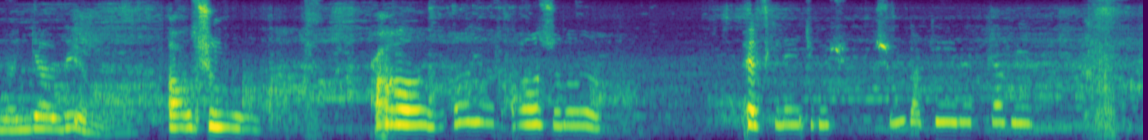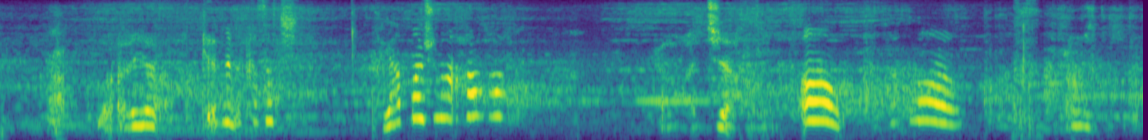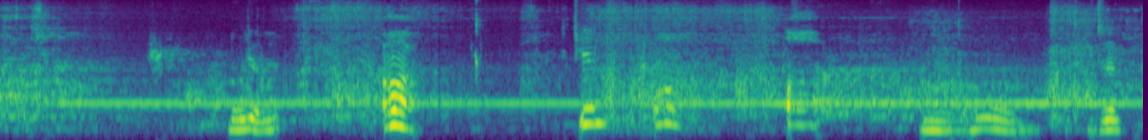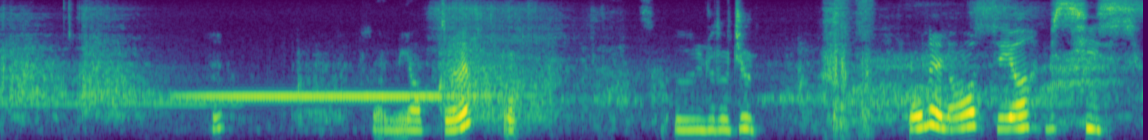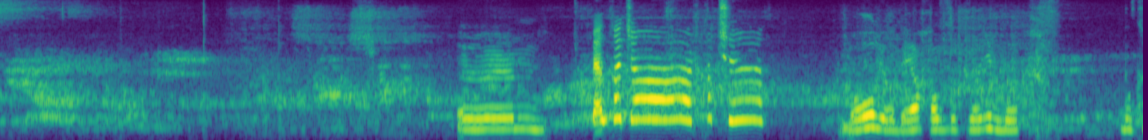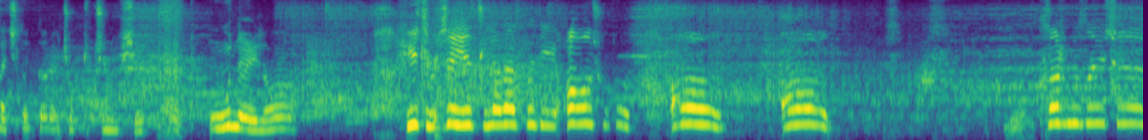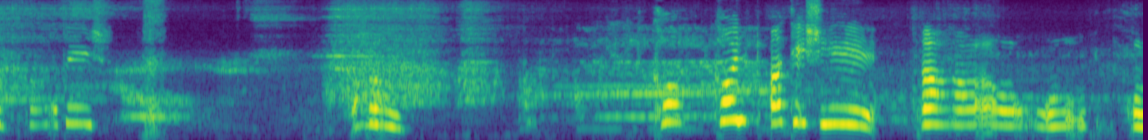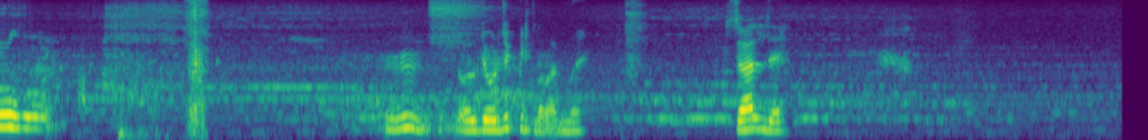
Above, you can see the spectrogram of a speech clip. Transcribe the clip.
Ben geldim. Al şunu. Al. Hayır. Al şunu. Etkileyici güç. Şuradaki beklemeyin. Hayır. Kendimi kazanç. Yapma şunu. Aa. Yavaşça. Al. Yapma. Ne oluyor be? Aa. Gel. Aa. Aa. Hmm, aman. Güzel. Hı? Sen mi yaptın? Öldüreceğim. O ne la? Siyah bir sis. Ben kaçar, kaçın. Ne oluyor be ya? Hazırlayayım mı? Bu kaçlık göre çok küçük bir şey. O ne la? Hiçbir şey etkilemez beni. Al şunu. Al. Al. Kırmızı ışık. Ateş. Al. Ka kalp ateşi. Hmm, öldürdük bilmem mi? Güzeldi.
